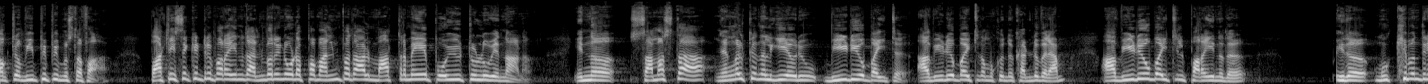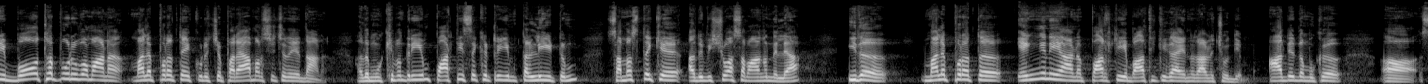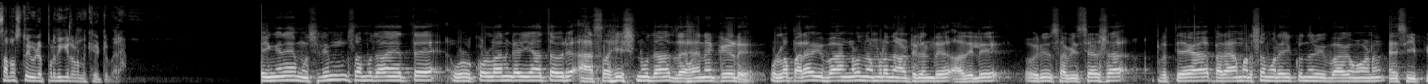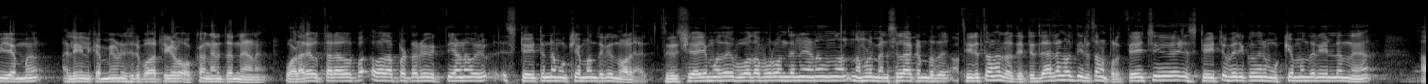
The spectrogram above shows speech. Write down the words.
Doctor V P P Mustafa party secretary പറയുന്നത് അൻവറിനോടൊപ്പം അൻപതാൾ മാത്രമേ പോയിട്ടുള്ളൂ എന്നാണ്. ഇന്ന് സമസ്ത ഞങ്ങൾക്ക് നൽകിയ ഒരു വീഡിയോ ബൈറ്റ് ആ വീഡിയോ ബൈറ്റ് നമുക്കൊന്ന് കണ്ടുവരാം. ആ വീഡിയോ ബൈറ്റിൽ പറയുന്നത് ഇത് മുഖ്യമന്ത്രി ബോധപൂർവമാണ് മലപ്പുറത്തെക്കുറിച്ച് പരാമർശിച്ചത് എന്നാണ്. അത് മുഖ്യമന്ത്രിയും പാർട്ടി സെക്രട്ടറിയും തള്ളിയിട്ടും സമസ്തയ്ക്ക് അത് വിശ്വാസമാകുന്നില്ല. ഇത് മലപ്പുറത്ത് എങ്ങനെയാണ് പാർട്ടിയെ ബാധിക്കുക എന്നതാണ് ചോദ്യം. ആദ്യം നമുക്ക് സമസ്തയുടെ പ്രതികരണം കേട്ടുവരാം ഇങ്ങനെ മുസ്ലിം സമുദായത്തെ ഉൾക്കൊള്ളാൻ കഴിയാത്ത ഒരു അസഹിഷ്ണുത ദഹനക്കേട് ഉള്ള പല വിഭാഗങ്ങളും നമ്മുടെ നാട്ടിലുണ്ട്. അതിൽ ഒരു സവിശേഷ പ്രത്യേക പരാമർശമറിയിക്കുന്ന ഒരു വിഭാഗമാണ് സി പി എം അല്ലെങ്കിൽ കമ്മ്യൂണിസ്റ്റ് പാർട്ടികൾ ഒക്കെ അങ്ങനെ തന്നെയാണ്. വളരെ ഉത്തരവാദപ്പെട്ട ഒരു വ്യക്തിയാണ് ഒരു സ്റ്റേറ്റിന്റെ മുഖ്യമന്ത്രി എന്ന് പറഞ്ഞാൽ. തീർച്ചയായും അത് ബോധപൂർവം തന്നെയാണ് നമ്മൾ മനസ്സിലാക്കേണ്ടത്. തിരുത്തണമല്ലോ തെറ്റിദ്ധാരണകൾ തിരുത്തണം. പ്രത്യേകിച്ച് സ്റ്റേറ്റ് ഭരിക്കുന്ന ഒരു മുഖ്യമന്ത്രിയിൽ നിന്ന്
